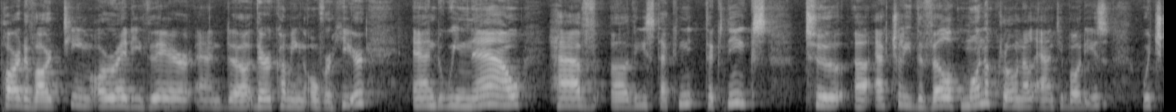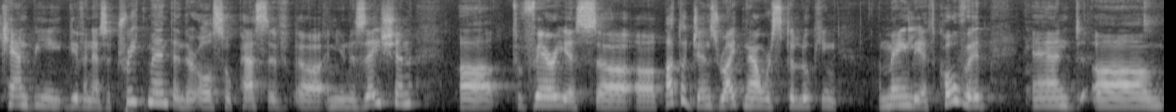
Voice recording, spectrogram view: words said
part of our team already there, and uh, they're coming over here. And we now have uh, these techni techniques to uh, actually develop monoclonal antibodies, which can be given as a treatment, and they're also passive uh, immunization uh, to various uh, pathogens. Right now, we're still looking mainly at COVID, And um,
